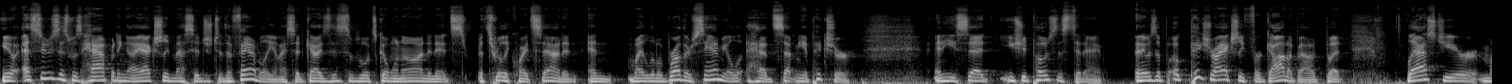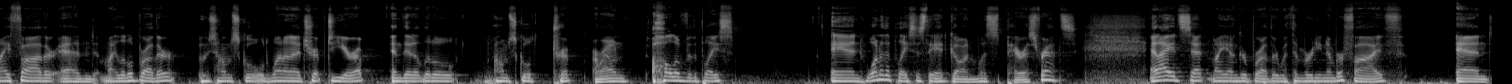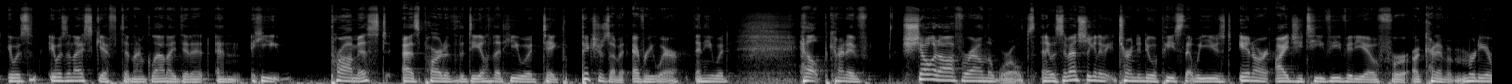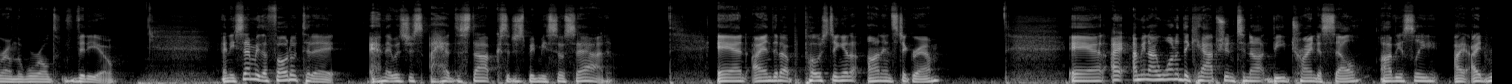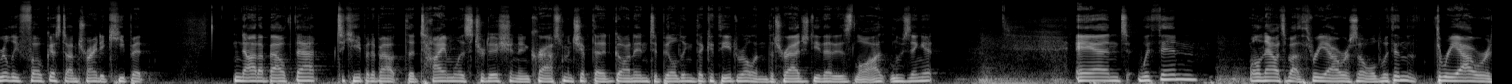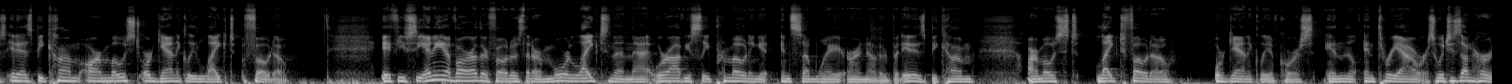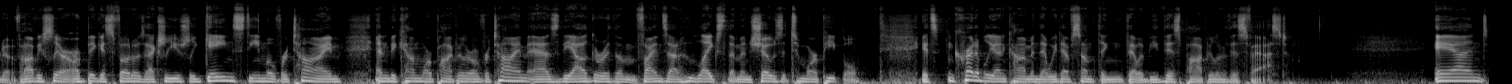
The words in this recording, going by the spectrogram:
you know, as soon as this was happening, I actually messaged the family and I said, guys, this is what's going on. And it's, it's really quite sad. And, and my little brother, Samuel, had sent me a picture and he said, you should post this today. And it was a, a picture I actually forgot about. But last year, my father and my little brother, who's homeschooled, went on a trip to Europe and did a little homeschool trip around all over the place and one of the places they had gone was Paris, France. And I had sent my younger brother with a Murdy number five, and it was it was a nice gift, and I'm glad I did it. And he promised as part of the deal that he would take pictures of it everywhere, and he would help kind of show it off around the world. And it was eventually going to be turned into a piece that we used in our IGTV video for a kind of a Murdy around the world video. And he sent me the photo today, and it was just I had to stop because it just made me so sad and I ended up posting it on Instagram. And I, I mean, I wanted the caption to not be trying to sell. Obviously, I, I'd really focused on trying to keep it not about that, to keep it about the timeless tradition and craftsmanship that had gone into building the cathedral and the tragedy that is law, losing it. And within, well, now it's about three hours old. Within the three hours, it has become our most organically liked photo. If you see any of our other photos that are more liked than that, we're obviously promoting it in some way or another. But it has become our most liked photo organically, of course, in the, in three hours, which is unheard of. Obviously, our, our, biggest photos actually usually gain steam over time and become more popular over time as the algorithm finds out who likes them and shows it to more people. It's incredibly uncommon that we'd have something that would be this popular this fast. And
